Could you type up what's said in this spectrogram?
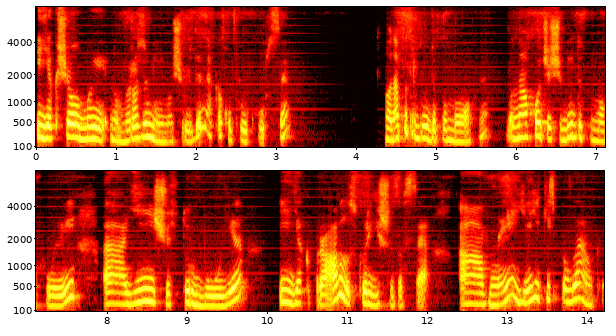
і якщо ми, ну, ми розуміємо, що людина, яка купує курси, вона потребує допомоги, вона хоче, щоб їй допомогли, їй щось турбує, і, як правило, скоріше за все, а в неї є якісь проблемки.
